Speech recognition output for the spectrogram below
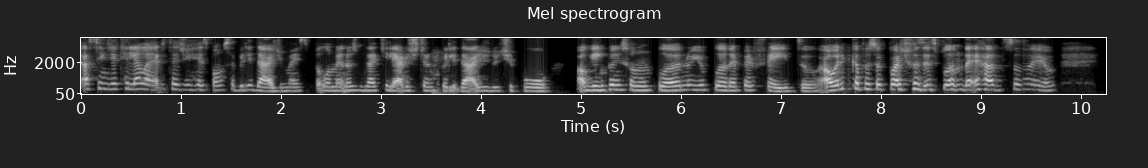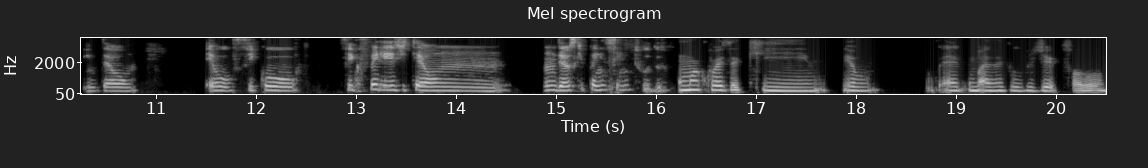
acende aquele alerta de responsabilidade, mas pelo menos me dá aquele ar de tranquilidade do tipo, alguém pensou num plano e o plano é perfeito. A única pessoa que pode fazer esse plano dar errado sou eu. Então, eu fico, fico feliz de ter um, um Deus que pensa em tudo. Uma coisa que eu, é, com base naquilo que o Diego falou,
